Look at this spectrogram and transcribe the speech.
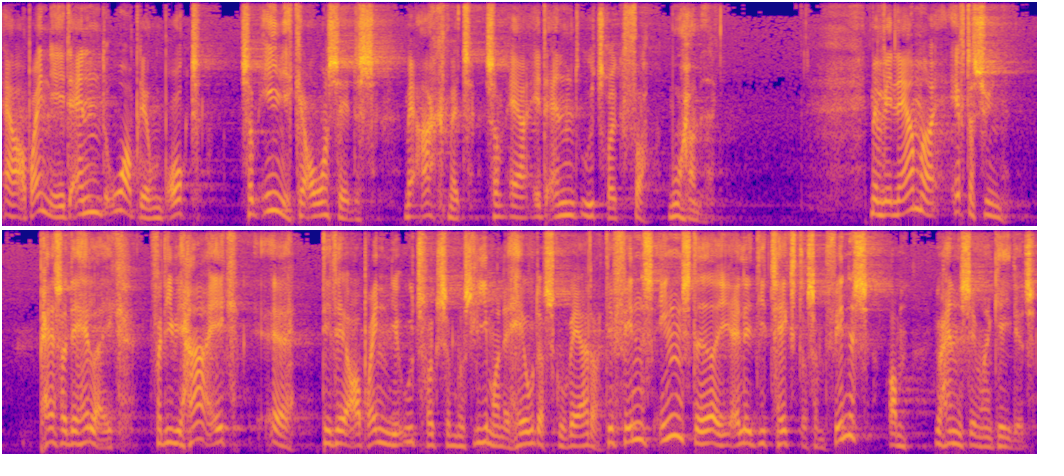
er oprindeligt et andet ord blevet brugt, som egentlig kan oversættes med Ahmed, som er et andet udtryk for Muhammed. Men ved nærmere eftersyn passer det heller ikke, fordi vi har ikke øh, det der oprindelige udtryk, som muslimerne hævder skulle være der. Det findes ingen steder i alle de tekster, som findes om Johannes evangeliet.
